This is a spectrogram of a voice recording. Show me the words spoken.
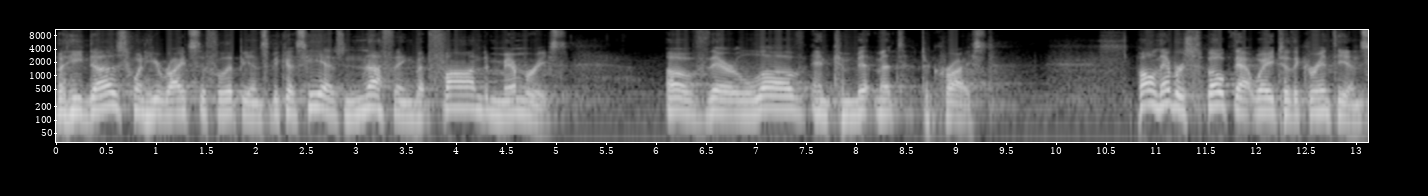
But he does when he writes the Philippians because he has nothing but fond memories of their love and commitment to Christ. Paul never spoke that way to the Corinthians.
